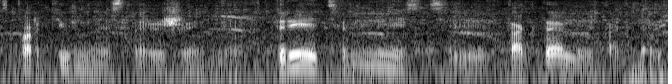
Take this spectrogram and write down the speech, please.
спортивное снаряжение в третьем месте и так далее, и так далее.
